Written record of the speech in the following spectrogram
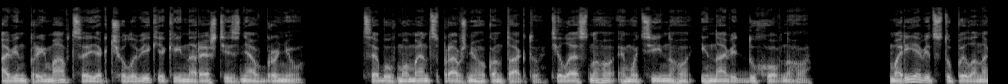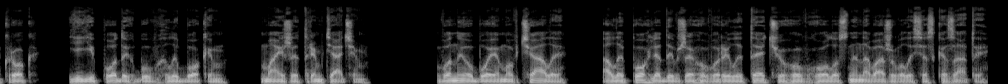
А він приймав це як чоловік, який нарешті зняв броню. Це був момент справжнього контакту тілесного, емоційного і навіть духовного. Марія відступила на крок, її подих був глибоким, майже тремтячим. Вони обоє мовчали, але погляди вже говорили те, чого вголос не наважувалися сказати.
